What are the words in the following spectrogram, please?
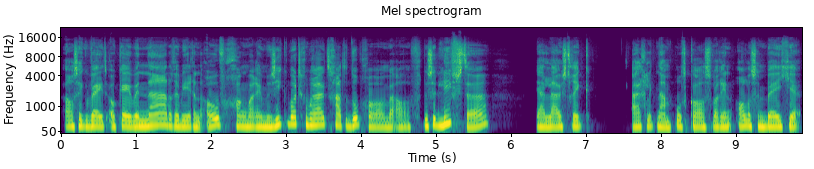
als ik weet, oké, we naderen weer een overgang waarin muziek wordt gebruikt, gaat de dop gewoon weer af. Dus het liefste ja, luister ik eigenlijk naar een podcast waarin alles een beetje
